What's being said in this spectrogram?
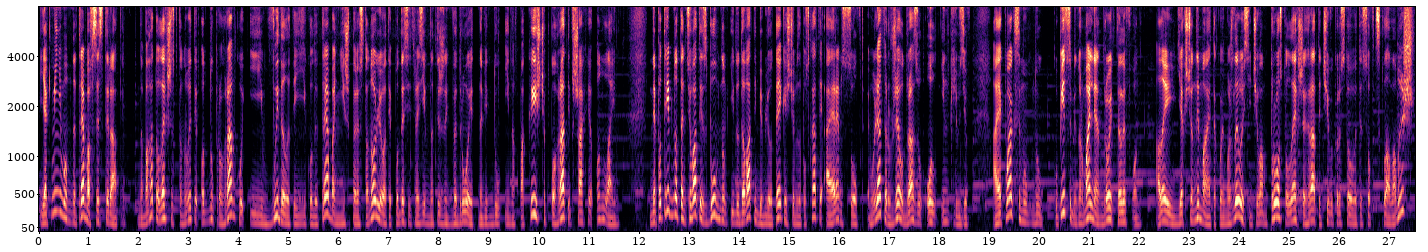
Як мінімум, не треба все стирати. Набагато легше встановити одну програмку і видалити її, коли треба, ніж перестановлювати по 10 разів на тиждень Vedroid на Вінду і навпаки, щоб пограти в шахи онлайн. Не потрібно танцювати з бубном і додавати бібліотеки, щоб запускати ARM Soft. Емулятор вже одразу all-inclusive. А як максимум, ну, купіть собі нормальний Android телефон. Але якщо немає такої можливості, чи вам просто легше грати чи використовувати софт з клавомиш,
